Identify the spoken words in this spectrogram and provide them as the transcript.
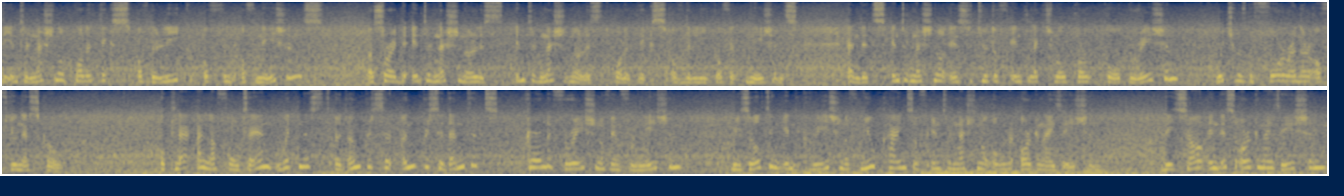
the international politics of the League of, of Nations, uh, sorry, the internationalist, internationalist politics of the League of Nations and its International Institute of Intellectual Co Cooperation, which was the forerunner of UNESCO. Otlet and Lafontaine witnessed an unprecedented proliferation of information resulting in the creation of new kinds of international organization. They saw in this organization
